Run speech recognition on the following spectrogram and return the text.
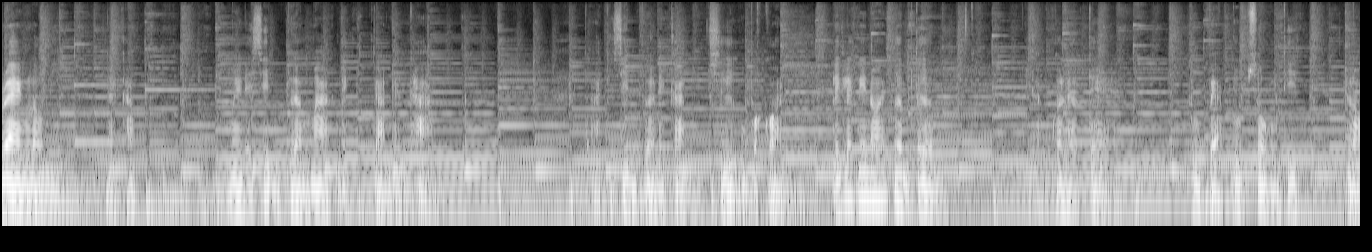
แรงเรามีนะครับ ไม่ได้สิ้นเปลืองมากในการเดินทาง สิ้นเปลืองในการซื้ออุปกรณ์ เล็กๆ น้อยๆเพิ่มเติมครับก็แล้วแต่รูปแบบรูปทรงที่เรา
